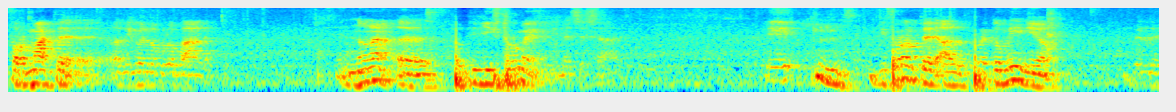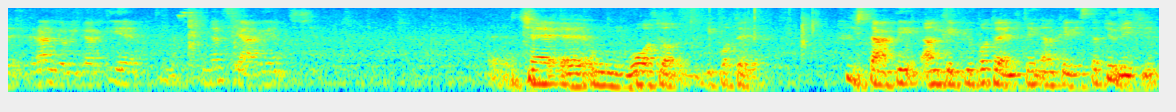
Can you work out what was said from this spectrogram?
formate eh, a livello globale. Non ha eh, tutti gli strumenti e di fronte al predominio delle grandi oligarchie finanziarie eh, c'è eh, un vuoto di potere. Gli stati, anche i più potenti, anche gli Stati Uniti,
